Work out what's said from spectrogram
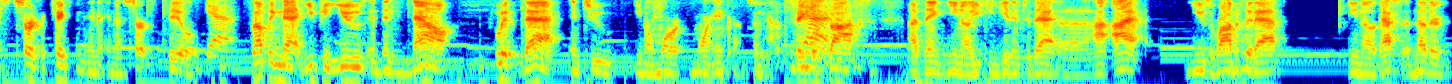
certification in a, in a certain field. Yeah. Something that you can use and then now flip that into you know more more income somehow. Single Yes. stocks, I think you know you can get into that. Uh, I, I use a Robinhood app. You know, that's another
